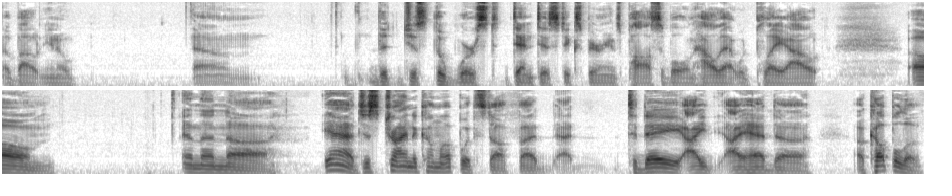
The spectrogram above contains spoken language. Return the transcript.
about you know um, the just the worst dentist experience possible and how that would play out. Um, and then uh, yeah, just trying to come up with stuff. I, I today I I had uh, a couple of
